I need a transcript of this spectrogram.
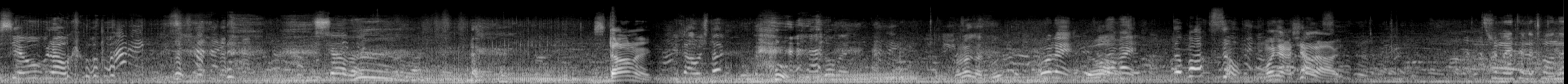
się ubrał, kurwa. Siadaj. Stanek. Jechałeś tak? Kolega tu? Ule, dawaj, do boksu. Monia, siadaj. Trzymaj telefony.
